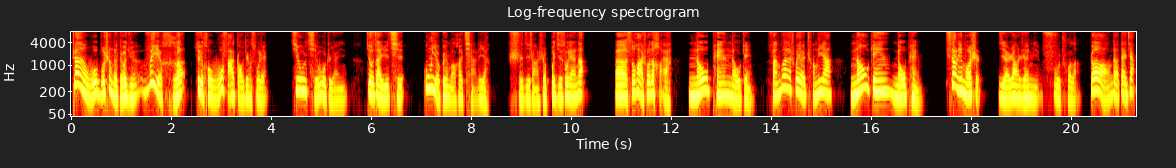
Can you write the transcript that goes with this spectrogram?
战无不胜的德军为何最后无法搞定苏联？究其物质原因，就在于其工业规模和潜力啊，实际上是不及苏联的。呃，俗话说得好呀。No pain, no gain。反过来说也成立啊。No gain, no pain。斯大林模式也让人民付出了高昂的代价。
